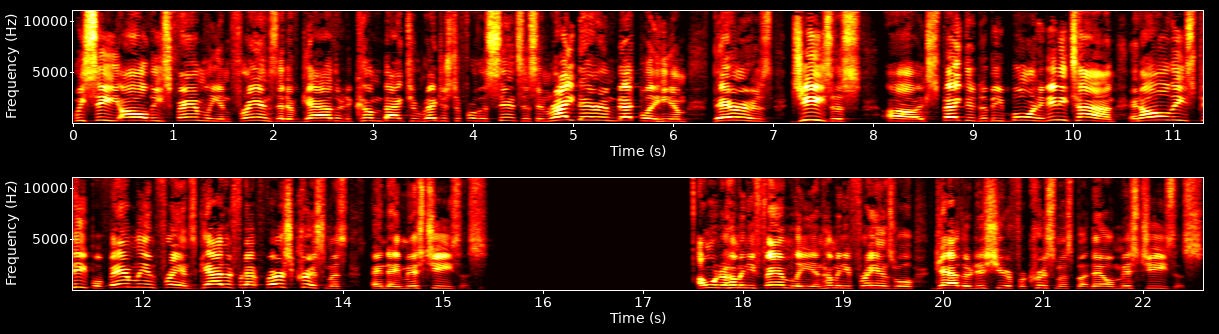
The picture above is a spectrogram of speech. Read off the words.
We see all these family and friends that have gathered to come back to register for the census. And right there in Bethlehem, there is Jesus uh, expected to be born at any time. And all these people, family and friends, gathered for that first Christmas, and they miss Jesus. I wonder how many family and how many friends will gather this year for Christmas, but they'll miss Jesus.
